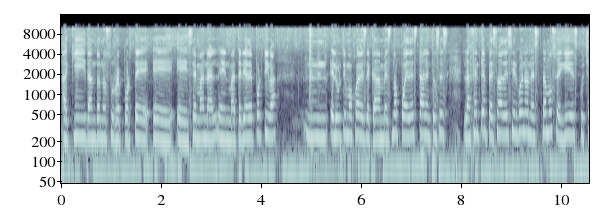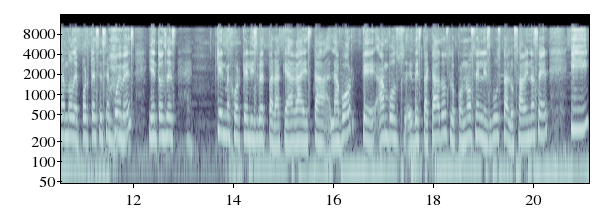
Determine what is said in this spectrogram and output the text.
aquí dándonos su reporte eh, eh, semanal en materia deportiva, el último jueves de cada mes no puede estar, entonces la gente empezó a decir, bueno, necesitamos seguir escuchando deportes ese jueves y entonces ¿quién mejor que Elizabeth para que haga esta labor? Que ambos eh, destacados lo conocen, les gusta, lo saben hacer y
